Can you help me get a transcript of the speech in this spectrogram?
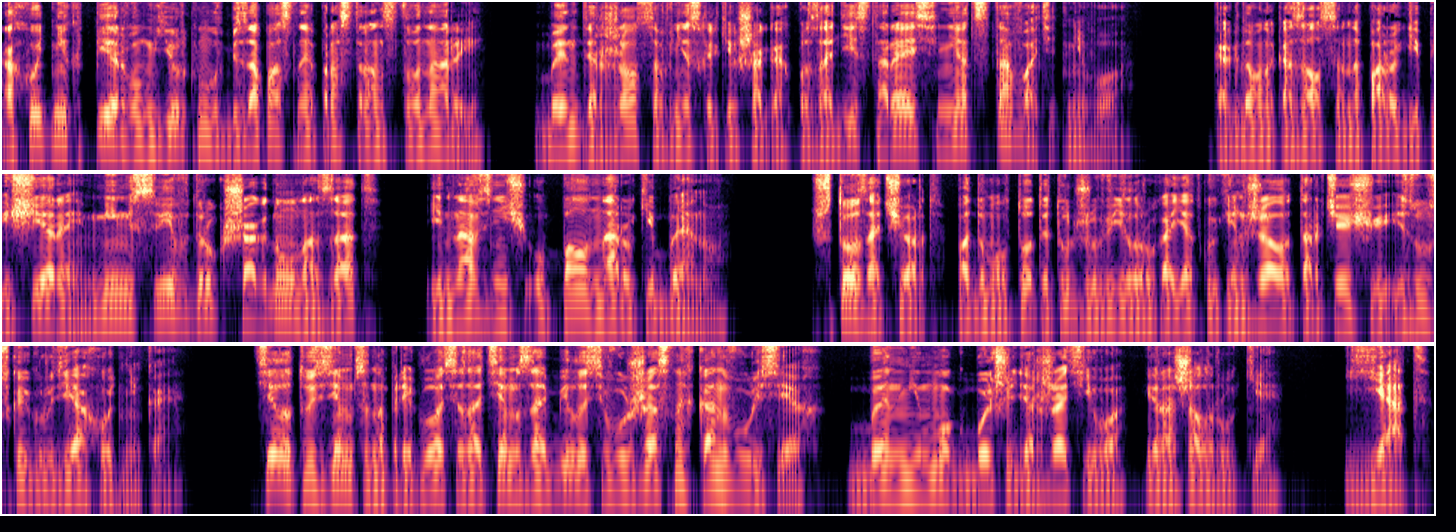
Охотник первым юркнул в безопасное пространство норы. Бен держался в нескольких шагах позади, стараясь не отставать от него. Когда он оказался на пороге пещеры, Мими Сви вдруг шагнул назад и навзничь упал на руки Бену. «Что за черт?» — подумал тот и тут же увидел рукоятку кинжала, торчащую из узкой груди охотника. Тело туземца напряглось, а затем забилось в ужасных конвульсиях. Бен не мог больше держать его и разжал руки. «Яд!»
